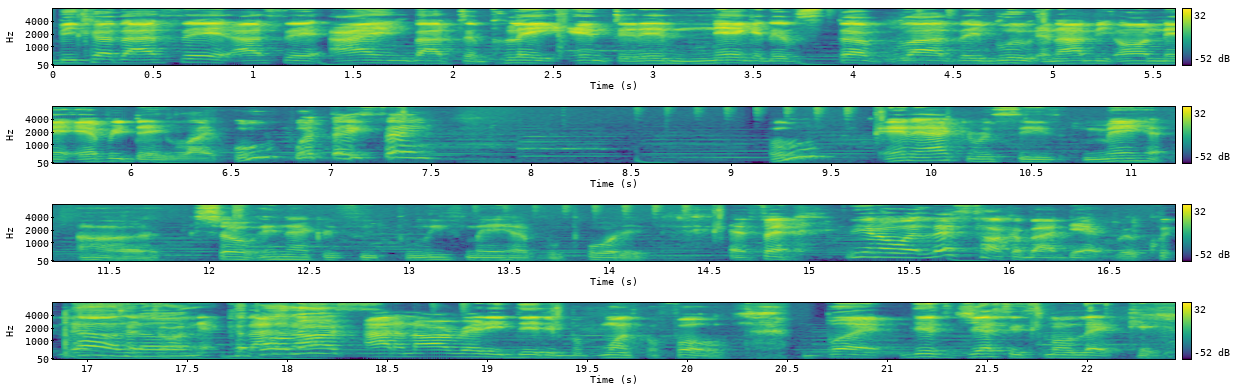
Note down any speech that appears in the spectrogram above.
Because I said I said I ain't about to play into this negative stuff, blase blue, and I be on there every day like, ooh, what they say. Ooh, inaccuracies may ha- uh, show inaccuracies. Police may have reported. In fact, you know what? Let's talk about that real quick. Let's Oh, touch Lord. on that because I? I, done already did it once before. But this Jussie Smollett case,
